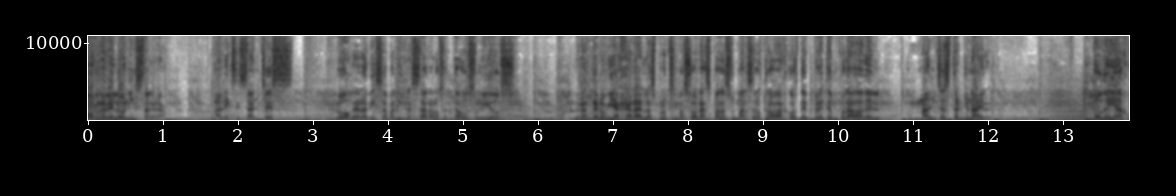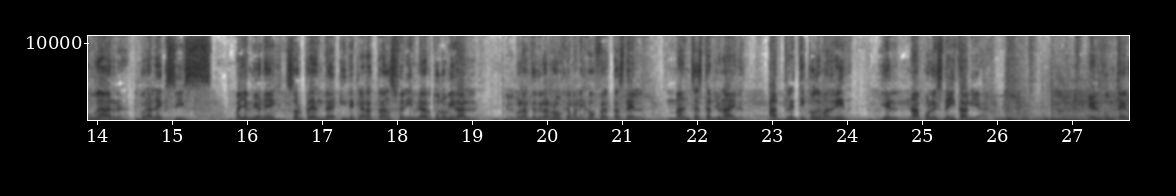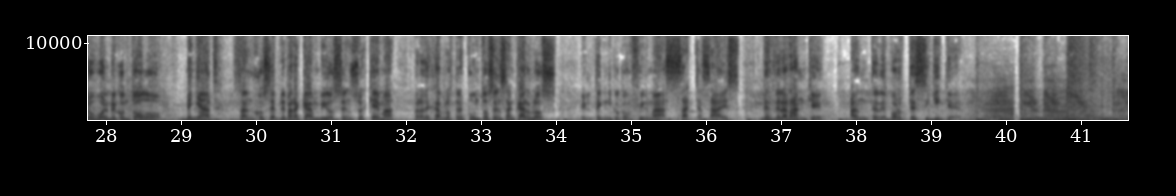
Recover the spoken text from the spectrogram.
Lo reveló en Instagram. Alexis Sánchez logra la visa para ingresar a los Estados Unidos. El delantero viajará en las próximas horas para sumarse a los trabajos de pretemporada del Manchester United. Podría jugar con Alexis. Bayern Múnich sorprende y declara transferible a Arturo Vidal. El volante de la Roja maneja ofertas del Manchester United, Atlético de Madrid y el Nápoles de Italia. El puntero vuelve con todo. Beñat, San José prepara cambios en su esquema para dejar los tres puntos en San Carlos. El técnico confirma Sacha Sáez desde el arranque ante Deportes Iquique.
